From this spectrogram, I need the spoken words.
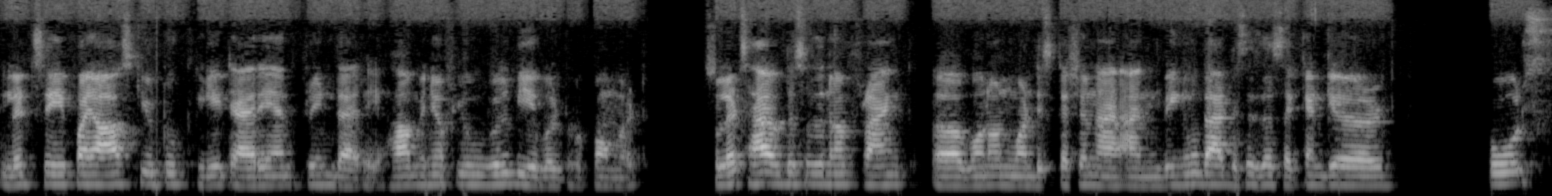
let's say if I ask you to create array and print array, how many of you will be able to perform it? So let's have this as a frank uh, one-on-one discussion. And we know that this is a second year course.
